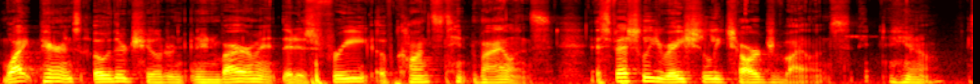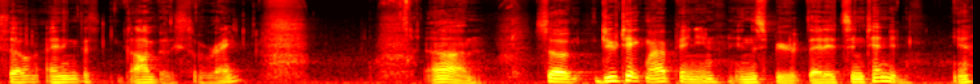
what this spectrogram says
White parents owe their children an environment that is free of constant violence, especially racially charged violence. You know, so I think that's obviously right. Um, so do take my opinion in the spirit that it's intended. Yeah,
